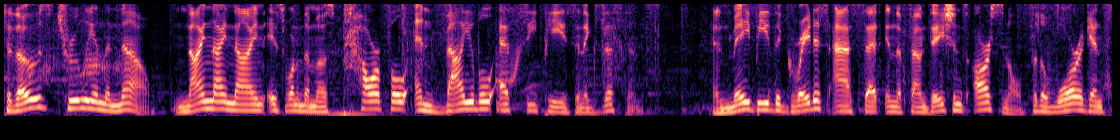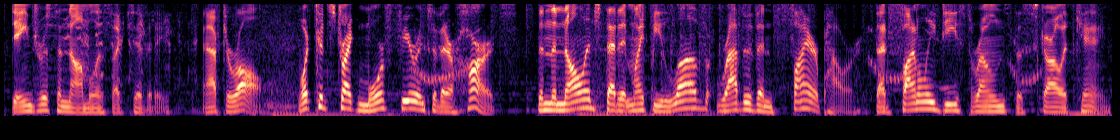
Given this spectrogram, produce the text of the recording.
to those truly in the know, 999 is one of the most powerful and valuable SCPs in existence, and may be the greatest asset in the Foundation's arsenal for the war against dangerous anomalous activity. After all, what could strike more fear into their hearts than the knowledge that it might be love rather than firepower that finally dethrones the Scarlet King?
